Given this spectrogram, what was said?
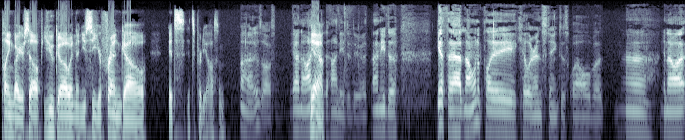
playing by yourself. You go, and then you see your friend go. It's it's pretty awesome. Uh, it is awesome. Yeah, no, I yeah. Need to, I need to do it. I need to get that, and I want to play Killer Instinct as well. But uh, you know, I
